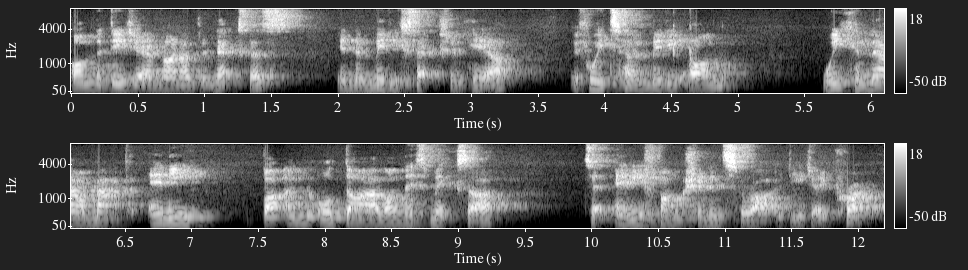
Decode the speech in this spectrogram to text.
on the DJM 900 Nexus, in the MIDI section here, if we turn MIDI on, we can now map any button or dial on this mixer to any function in Serato DJ Pro.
